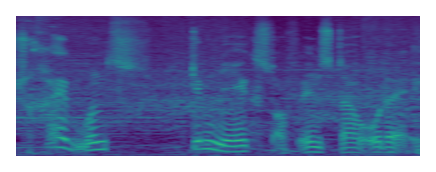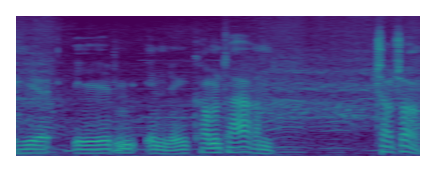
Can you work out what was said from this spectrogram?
schreiben uns demnächst auf Insta oder hier eben in den Kommentaren. Ciao, ciao.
